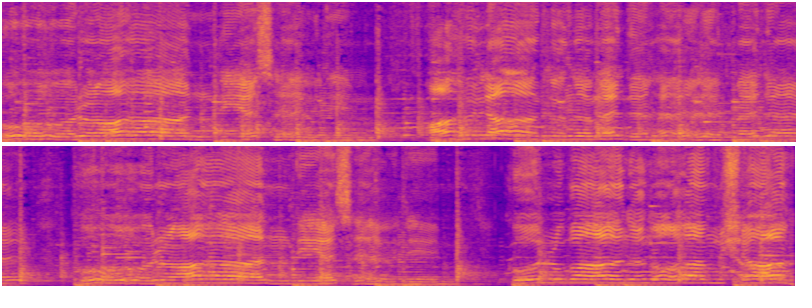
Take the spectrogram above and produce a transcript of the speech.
Kur'an diye sevdim. Ahlakını medhetmeden Kur'an diye sevdim. Kurbanın olan şah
